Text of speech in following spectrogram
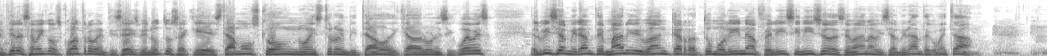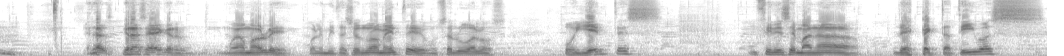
Mentiras amigos, 4.26 minutos. Aquí estamos con nuestro invitado de cada lunes y jueves, el vicealmirante Mario Iván Carratú Molina. Feliz inicio de semana, vicealmirante, ¿cómo está? Gracias, Edgar. Muy amable por la invitación nuevamente. Un saludo a los oyentes. Un fin de semana de expectativas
